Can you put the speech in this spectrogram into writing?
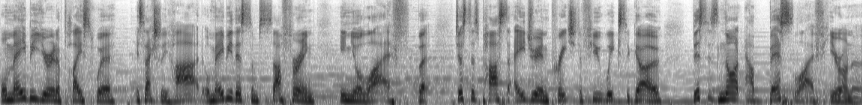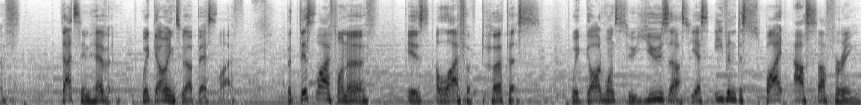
or maybe you're in a place where it's actually hard, or maybe there's some suffering in your life. But just as Pastor Adrian preached a few weeks ago, this is not our best life here on earth. That's in heaven. We're going to our best life. But this life on earth is a life of purpose where God wants to use us, yes, even despite our suffering,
